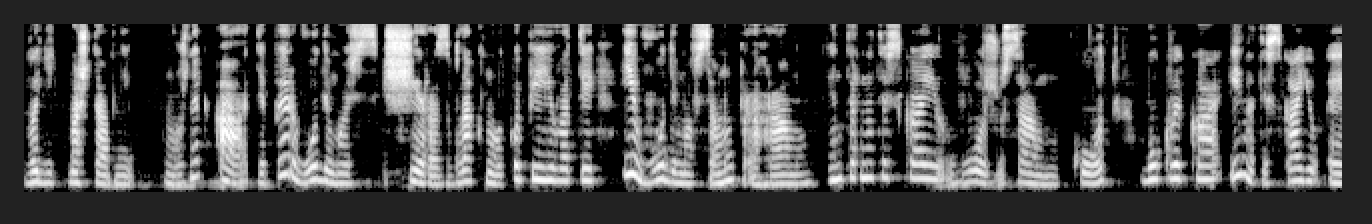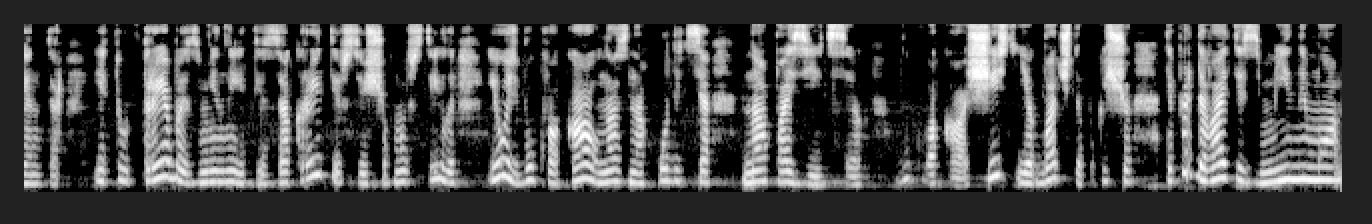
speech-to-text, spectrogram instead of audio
введіть масштабний множник, а тепер вводимо ще раз блокнот копіювати і вводимо в саму програму. Enter натискаю, ввожу сам код букви К і натискаю Enter. І тут треба змінити, закрити все, щоб ми встигли. І ось буква К у нас знаходиться на позиціях. Буква К 6, як бачите, поки що. Тепер давайте змінимо,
